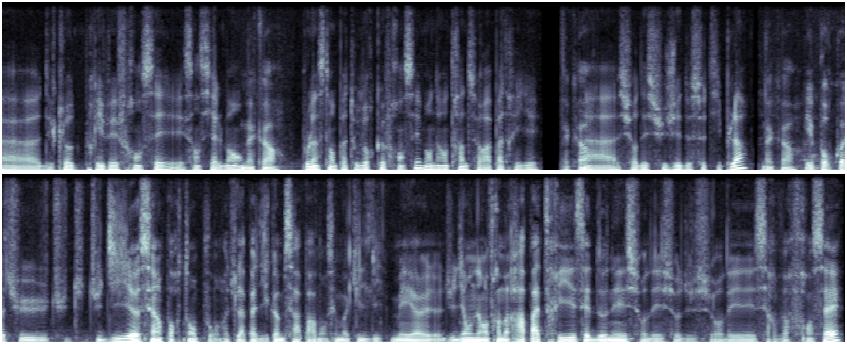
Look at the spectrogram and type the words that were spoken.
euh, des clouds privés français essentiellement. D'accord pour l'instant pas toujours que français, mais on est en train de se rapatrier euh, sur des sujets de ce type-là. D'accord. Et pourquoi tu, tu, dis euh, c'est important pour... Tu l'as pas dit comme ça, pardon, c'est moi qui le dis. Mais euh, tu dis on est en train de rapatrier cette donnée sur des, sur, du, sur des serveurs français.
